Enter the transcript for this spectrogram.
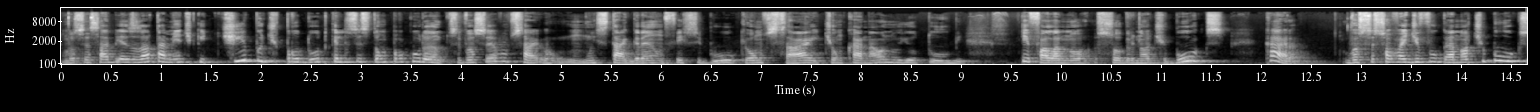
Você sabe exatamente que tipo de produto que eles estão procurando. Se você é um, um Instagram, um Facebook, ou um site, ou um canal no YouTube que fala no, sobre notebooks, cara, você só vai divulgar notebooks.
